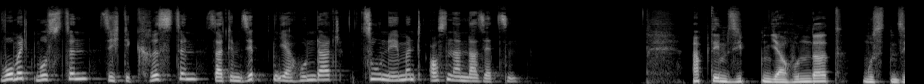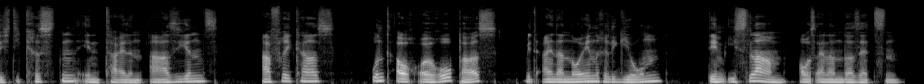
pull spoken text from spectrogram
Womit mussten sich die Christen seit dem siebten Jahrhundert zunehmend auseinandersetzen? Ab dem siebten Jahrhundert mussten sich die Christen in Teilen Asiens, Afrikas und auch Europas mit einer neuen Religion, dem Islam, auseinandersetzen.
